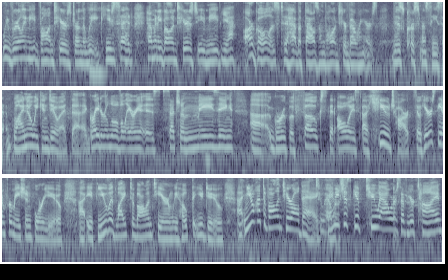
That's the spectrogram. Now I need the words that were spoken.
we really need volunteers during the week. You said, how many volunteers do you need? Yeah. Our goal is to have a thousand volunteer bell ringers this Christmas season. Well, I know we can do it. The greater Louisville area is such an amazing uh, group of folks that always a huge heart. So here's the information for you. Uh, if you would like to volunteer, and we hope that you do, uh, and you don't have to volunteer all day. Two Maybe just give two hours of your time.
